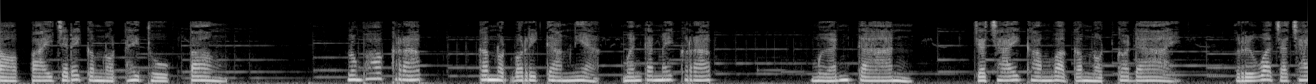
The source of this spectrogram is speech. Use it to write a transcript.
ต่อไปจะได้กำหนดให้ถูกต้องหลวงพ่อครับกำหนดบริกรรมเนี่ยเหมือนกันไหมครับ เหมือนกัน จะใช้คำว่ากำหนดก็ได้ หรือว่าจะใช้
